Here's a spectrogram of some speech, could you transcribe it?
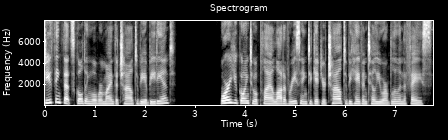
Do you think that scolding will remind the child to be obedient? Or are you going to apply a lot of reasoning to get your child to behave until you are blue in the face?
